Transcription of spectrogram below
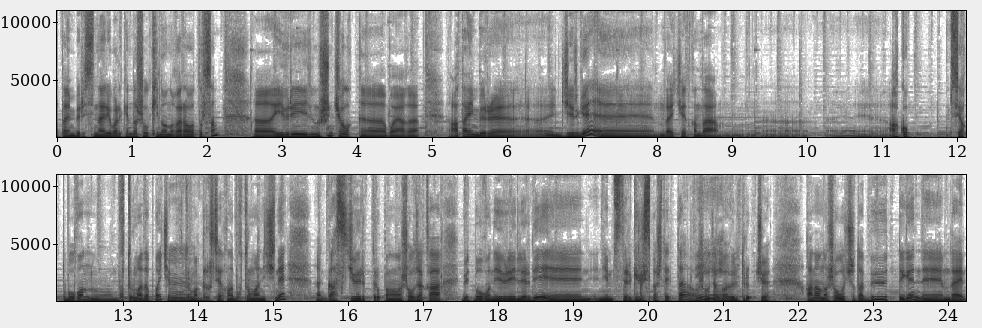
атайын бир сценарий бар экен да ошол кинону карап отурсам еврей элин ушунчалык баягы атайын бир жерге мындайча айтканда окоп сыяктуу болгон буктурма деп коеюнчу буктурма кыргызча айтканда буктурманын ичине э, газ жиберип туруп анан ошол жака бүт болгон еврейлерди э, немистер киргизип баштайт да ошол жака өлтүрүпчү. Анан ошол учурда бүт деген э, мындай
